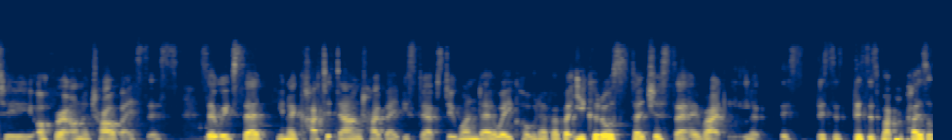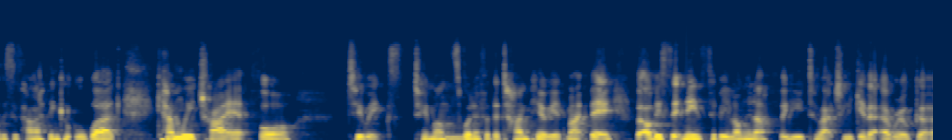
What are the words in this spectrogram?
to offer it on a trial basis. So we've said, you know, cut it down, try baby steps, do one day a week or whatever. But you could also just say, right, look, this this is this is my proposal. This is how I think it will work. Can we try it for two weeks, two months, mm. whatever the time period might be. But obviously, it needs to be long enough for you to actually give it a real go,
